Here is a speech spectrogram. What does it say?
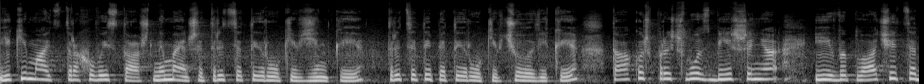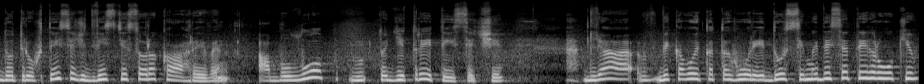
які мають страховий стаж не менше 30 років жінки, 35 років чоловіки, також прийшло збільшення і виплачується до 3240 гривень, а було тоді 3 тисячі. Для вікової категорії до 70 років,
